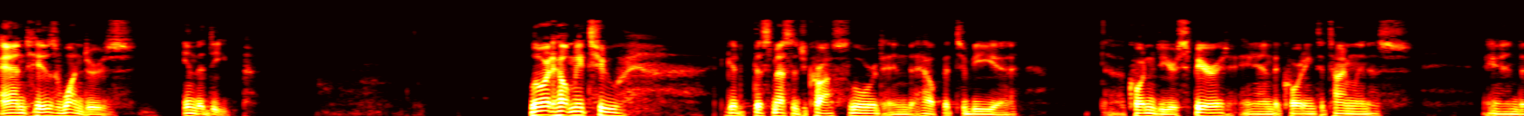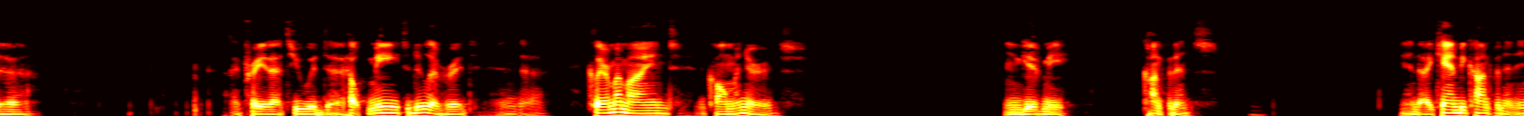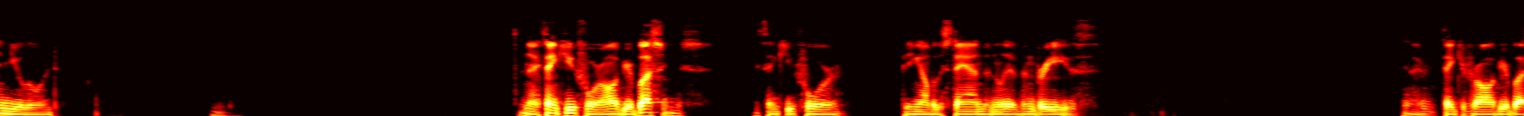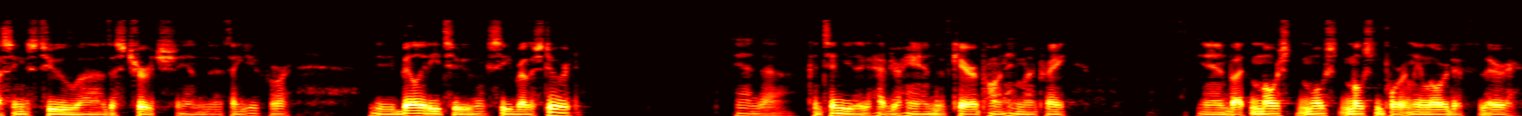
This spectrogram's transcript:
and his wonders in the deep. Lord, help me to get this message across, Lord, and help it to be uh, according to your spirit and according to timeliness. And uh, I pray that you would uh, help me to deliver it and uh, clear my mind and calm my nerves and give me confidence. And I can be confident in you, Lord. And I thank you for all of your blessings. I thank you for being able to stand and live and breathe. And I thank you for all of your blessings to uh, this church, and uh, thank you for the ability to see Brother Stewart and uh, continue to have your hand of care upon him. I pray. And but most, most, most importantly, Lord, if there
